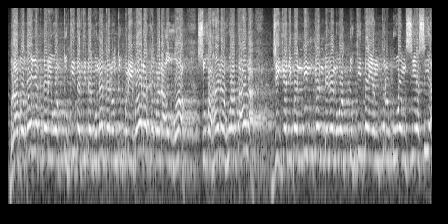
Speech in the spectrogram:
Berapa banyak dari waktu kita kita gunakan untuk beribadah kepada Allah Subhanahu wa taala jika dibandingkan dengan waktu kita yang terbuang sia-sia?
